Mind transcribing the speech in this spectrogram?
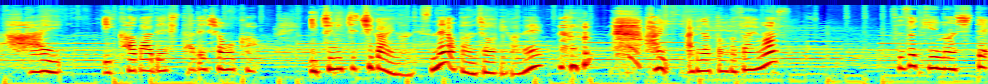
はいいかがでしたでしょうか？一日違いなんですねお誕生日がね はいありがとうございます続きまして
